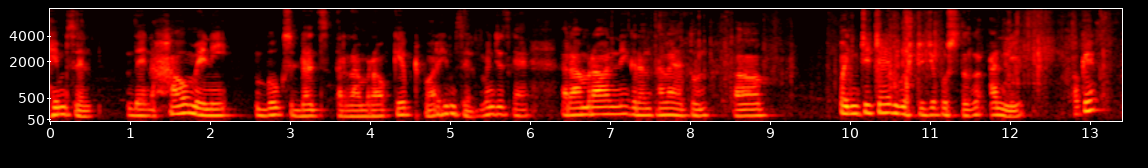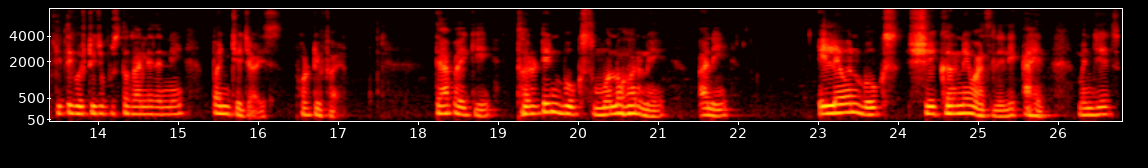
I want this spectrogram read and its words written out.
himself then how many books does Ramrao kept for himself म्हणजेच काय रामरावांनी ग्रंथालयातून uh, पंचेचाळीस गोष्टीची पुस्तकं आणली. ओके किती गोष्टीची पुस्तकं आणली त्यांनी? पंचेचाळीस फोर्टी फाय त्यापैकी थर्टीन बुक्स मनोहरने आणि इलेवन बुक्स शेखरने वाचलेली आहेत. म्हणजेच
